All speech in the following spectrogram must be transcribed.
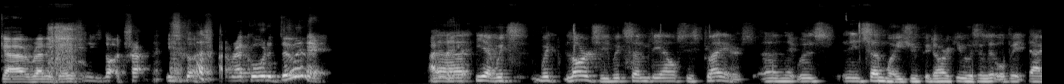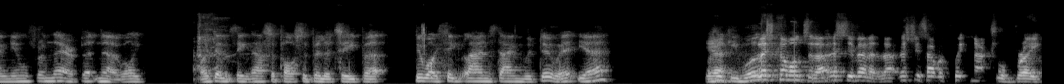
get out of relegation. He's got a track. He's got a track record of doing it. Uh, yeah, with, with largely with somebody else's players, and it was in some ways you could argue was a little bit downhill from there. But no, I I don't think that's a possibility. But do I think Lansdown would do it? Yeah. I yeah. think he would. Let's come on to that. Let's develop that. Let's just have a quick natural break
